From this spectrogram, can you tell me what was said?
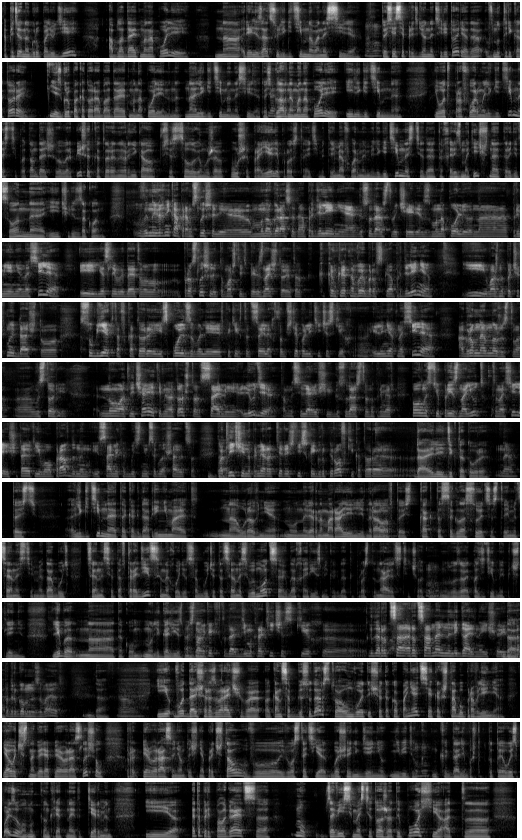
определенная группа людей обладает монополией на реализацию легитимного насилия. Угу. То есть есть определенная территория, да, внутри которой есть группа, которая обладает монополией на, на легитимное насилие. То есть да. главное монополия и легитимное. И вот про формы легитимности потом дальше Вебер пишет, которые наверняка все социологам уже уши проели просто этими тремя формами легитимности. Да, это харизматичная, традиционная и через закон. Вы наверняка прям слышали много раз это определение государства через монополию на применение насилия. И если вы до этого просто слышали, то можете теперь знать, что это конкретно веберовское определение. И важно подчеркнуть, да, что субъектов, которые использовали в каких-то целях, в том числе политических э, или нет насилия, огромное множество э, в истории. Но отличает именно то, что сами люди, там, населяющие государство, например, полностью признают это насилие и считают его оправданным и сами как бы с ним соглашаются. Да. В отличие, например, от террористической группировки, которая... Да, или диктатуры. Да. То есть Легитимно это когда принимает на уровне, ну, наверное, морали или нравов, то есть как-то согласуется с твоими ценностями, да, будь ценность это в традиции находится, будь это ценность в эмоциях, да, харизме, когда ты просто нравится тебе человек, mm-hmm. вызывает позитивные впечатления, либо на таком, ну, легализме. Основе да. каких-то, да, демократических, э, когда раци- рационально-легально еще да. иногда по-другому называют. Да. И вот дальше, разворачивая концепт государства, он вводит еще такое понятие, как штаб управления. Я вот, честно говоря, первый раз слышал, первый раз о нем, точнее, прочитал в его статье, больше я нигде не, не видел угу. когда-либо, чтобы кто-то его использовал, ну, конкретно этот термин. И это предполагается, ну, в зависимости тоже от эпохи, от э,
